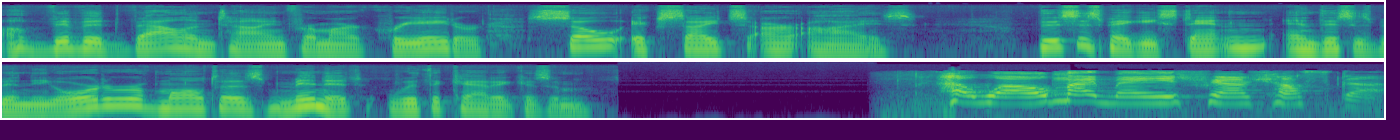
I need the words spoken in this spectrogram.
a vivid Valentine from our Creator so excites our eyes. This is Peggy Stanton, and this has been the Order of Malta's Minute with the Catechism. Hello, my name is Francesca.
